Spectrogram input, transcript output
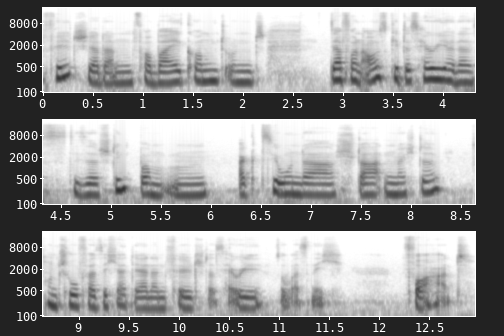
Filch ja dann vorbeikommt und davon ausgeht, dass Harry ja das, diese Stinkbomben-Aktion da starten möchte. Und Cho versichert ja dann Filch, dass Harry sowas nicht vorhat.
